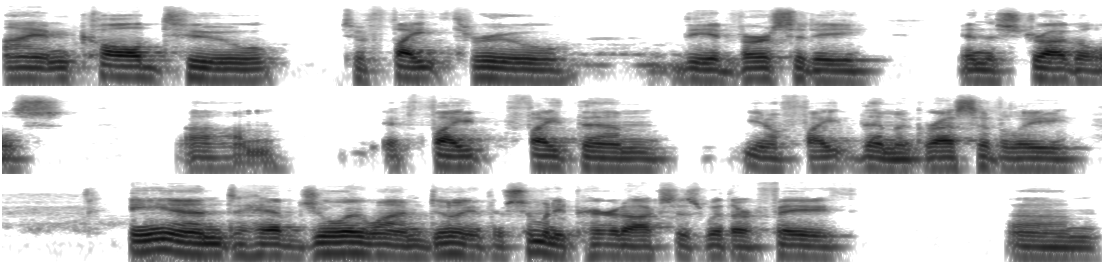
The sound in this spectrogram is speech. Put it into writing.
I am called to to fight through the adversity and the struggles, um, fight fight them, you know, fight them aggressively, and to have joy while I'm doing it. There's so many paradoxes with our faith, um,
